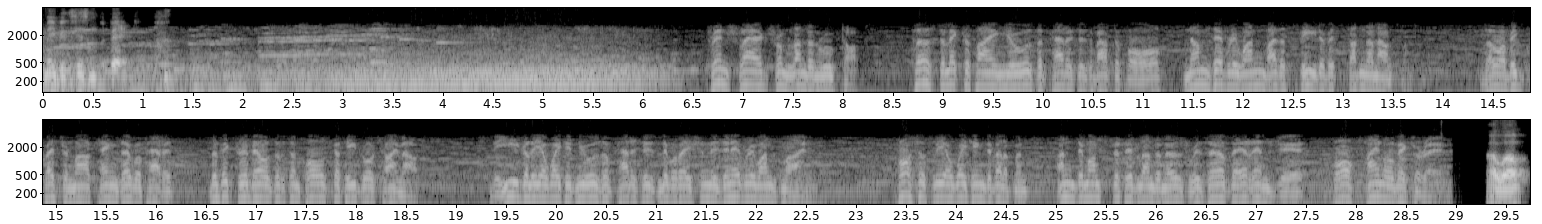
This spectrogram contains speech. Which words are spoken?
Maybe this isn't the bit. French flags from London rooftops. First electrifying news that Paris is about to fall numbs everyone by the speed of its sudden announcement. Though a big question mark hangs over Paris, the victory bells of St. Paul's Cathedral chime out. The eagerly awaited news of Paris's liberation is in everyone's mind. Cautiously awaiting developments, undemonstrative Londoners reserve their energy for final victory. Oh, well,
